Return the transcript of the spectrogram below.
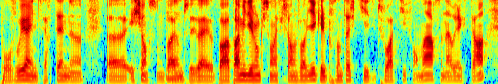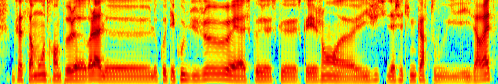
pour jouer à une certaine échéance. Donc par mhm. exemple, par, parmi les gens qui sont inscrits en janvier, quel est le pourcentage qui était toujours actif en mars, en avril, etc. Donc ça, ça montre un peu le, voilà le, le côté cool du jeu et est-ce que est-ce que est-ce que les gens ils juste ils achètent une carte ou ils, arrêtent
